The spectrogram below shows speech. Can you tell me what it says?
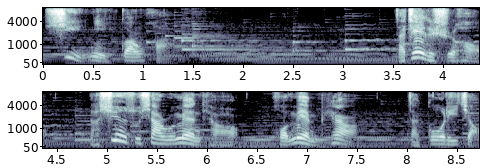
细腻光滑。在这个时候要迅速下入面条或面片，在锅里搅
